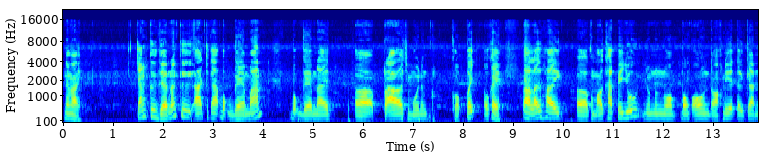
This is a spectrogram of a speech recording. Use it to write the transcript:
ហ្នឹងហើយអញ្ចឹងគឺ game ហ្នឹងគឺអាចធ្វើការបុក game បានបុក game ដែលប្រើជាមួយនឹង graphic អូខេតោះឥឡូវហើយកុំឲ្យខាត់ពេលយូរខ្ញុំនឹងនាំបងប្អូនទាំងអស់គ្នាទៅកាន់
